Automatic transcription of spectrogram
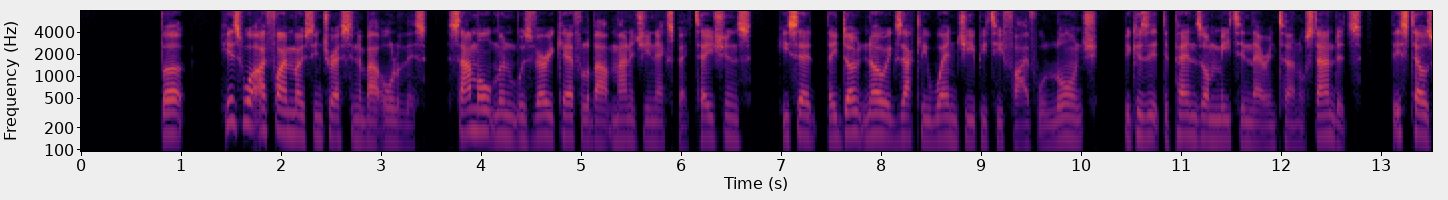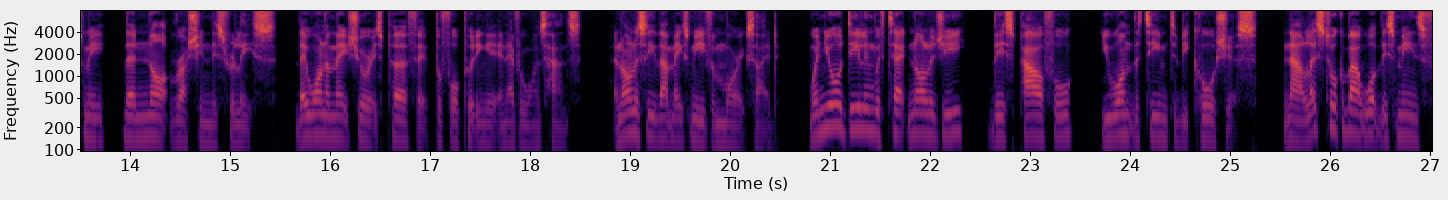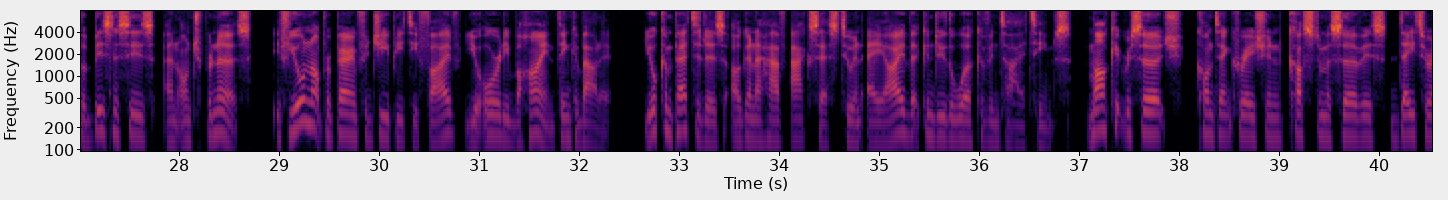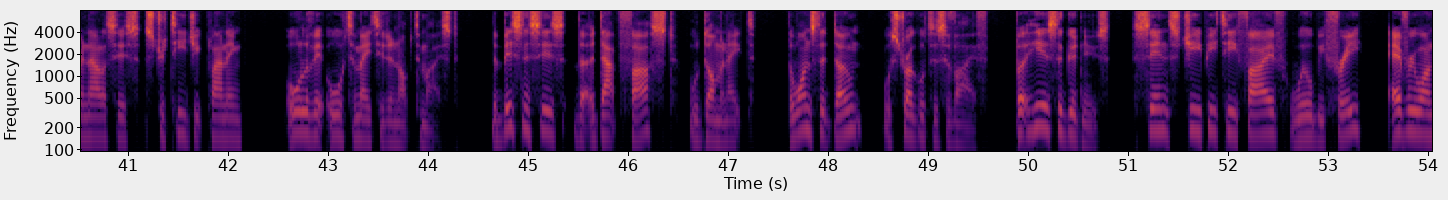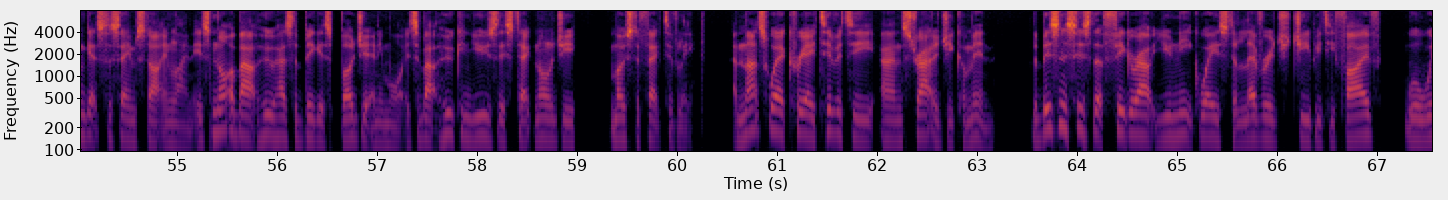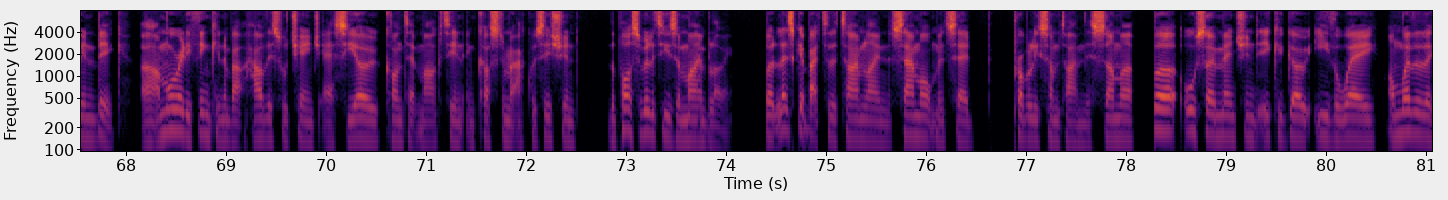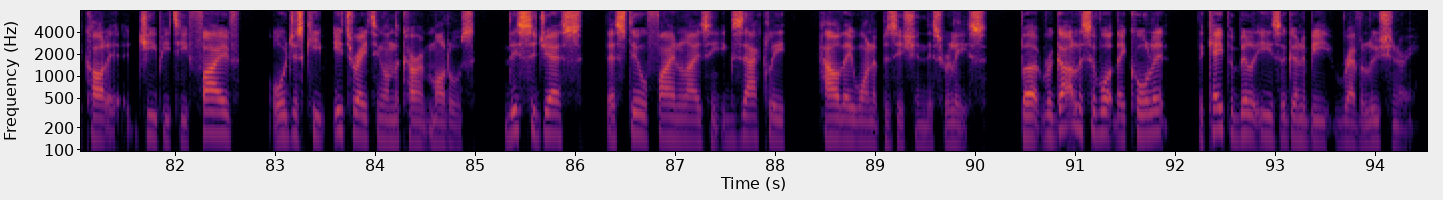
But here's what I find most interesting about all of this Sam Altman was very careful about managing expectations. He said they don't know exactly when GPT 5 will launch because it depends on meeting their internal standards. This tells me they're not rushing this release. They want to make sure it's perfect before putting it in everyone's hands. And honestly, that makes me even more excited. When you're dealing with technology this powerful, you want the team to be cautious. Now, let's talk about what this means for businesses and entrepreneurs. If you're not preparing for GPT 5, you're already behind. Think about it. Your competitors are going to have access to an AI that can do the work of entire teams. Market research, content creation, customer service, data analysis, strategic planning, all of it automated and optimized. The businesses that adapt fast will dominate. The ones that don't will struggle to survive. But here's the good news. Since GPT-5 will be free, everyone gets the same starting line. It's not about who has the biggest budget anymore. It's about who can use this technology most effectively. And that's where creativity and strategy come in. The businesses that figure out unique ways to leverage GPT-5 will win big. Uh, I'm already thinking about how this will change SEO, content marketing, and customer acquisition. The possibilities are mind-blowing. But let's get back to the timeline. Sam Altman said probably sometime this summer, but also mentioned it could go either way on whether they call it GPT-5 or just keep iterating on the current models. This suggests they're still finalizing exactly how they want to position this release. But regardless of what they call it, the capabilities are going to be revolutionary.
